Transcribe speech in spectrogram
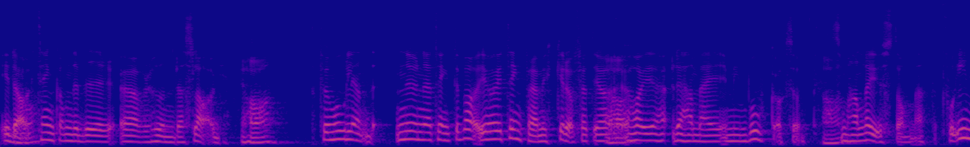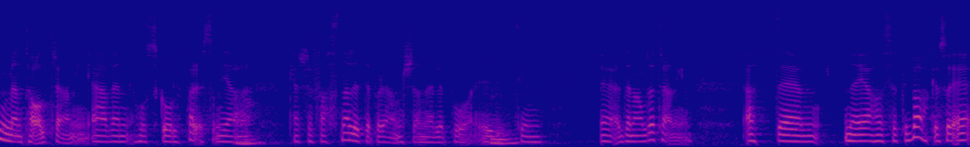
idag. ja. Tänk om det blir över hundra slag. Ja, Förmodligen, nu när jag tänkte bara, jag har ju tänkt på det här mycket då, för att jag Ja. har ju det här med i min bok också, som handlar just om att få in mental träning även hos golfare som gärna. Kanske fastnar lite på ranchen eller på, i Mm. sin, eh, den andra träningen. Att eh, när jag har sett tillbaka så är jag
